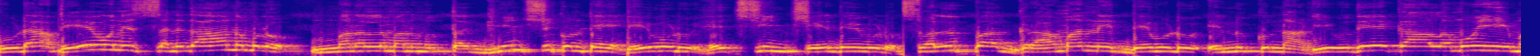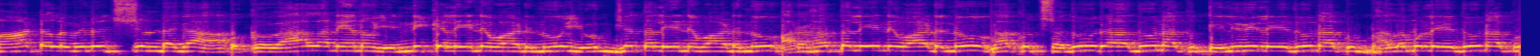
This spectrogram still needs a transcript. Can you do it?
కూడా దేవుని సన్నిధానములో మనల్ని మనము తగ్గించుకుంటే దేవుడు హెచ్చించే దేవుడు స్వల్ప గ్రామాన్ని దేవుడు ఎన్నుకున్నాడు. ఈ ఉదయ కాలము ఈ మాటలు వినుచుండగా ఒకవేళ నేను ఎన్నిక లేని వాడును యోగ్యత లేని వాడును అర్హత లేని వాడును నాకు చదువు రాదు నాకు తెలివి లేదు నాకు బలము లేదు నాకు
